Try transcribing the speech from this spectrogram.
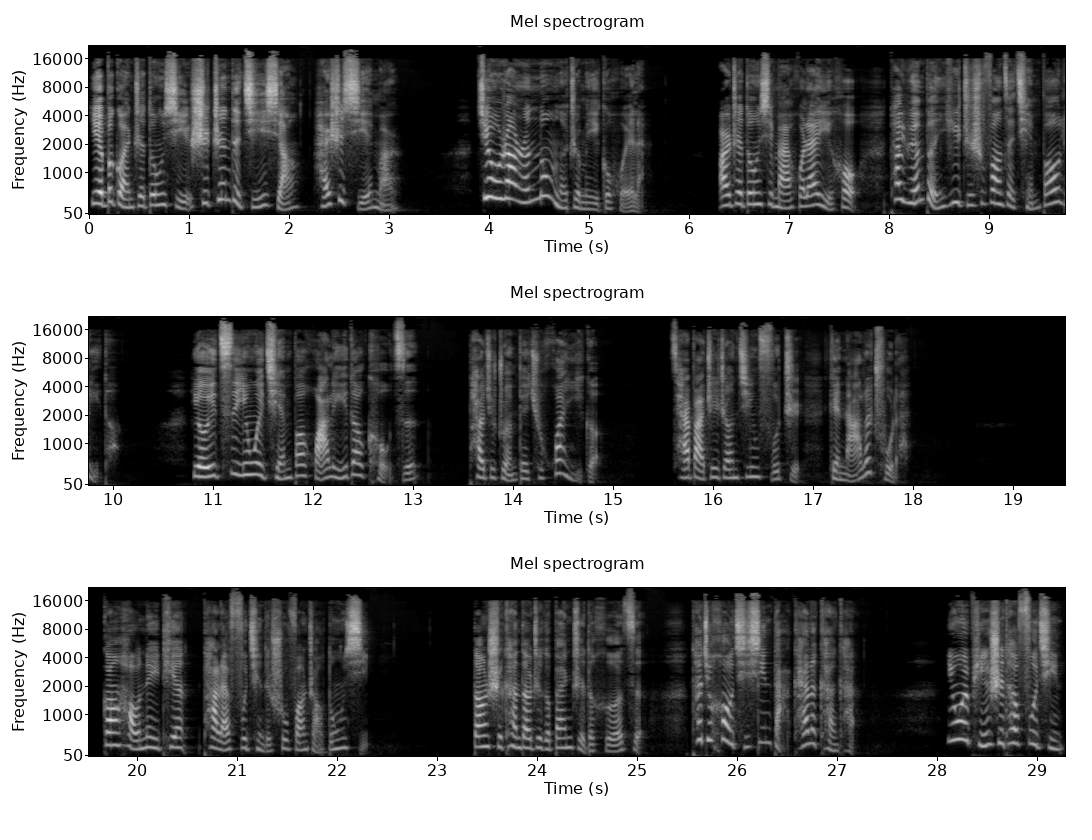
也不管这东西是真的吉祥还是邪门，就让人弄了这么一个回来。而这东西买回来以后，他原本一直是放在钱包里的。有一次因为钱包划了一道口子。他就准备去换一个，才把这张金符纸给拿了出来。刚好那天他来父亲的书房找东西，当时看到这个扳指的盒子，他就好奇心打开了看看，因为平时他父亲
